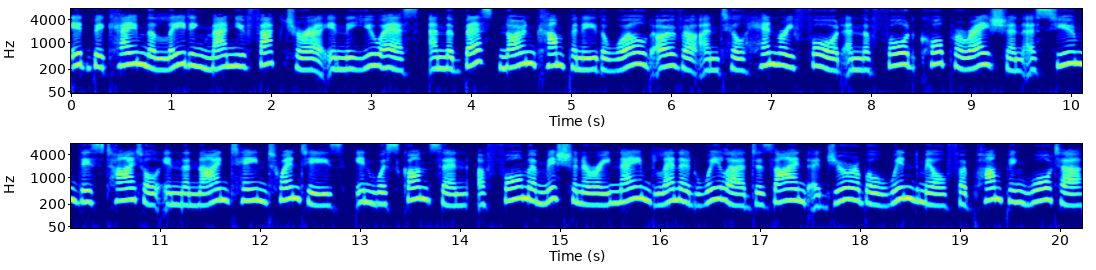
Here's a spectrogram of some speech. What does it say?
It became the leading manufacturer in the U.S., and the best-known company the world over until Henry Ford and the Ford Corporation assumed this title in the 1920s. In Wisconsin, a former missionary named Leonard Wheeler designed a durable windmill for pumping water,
